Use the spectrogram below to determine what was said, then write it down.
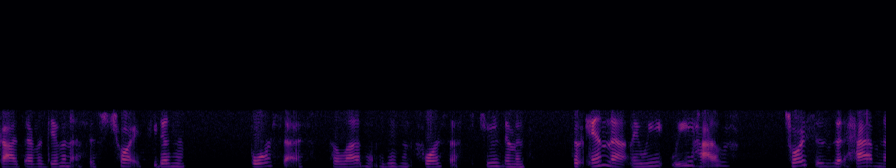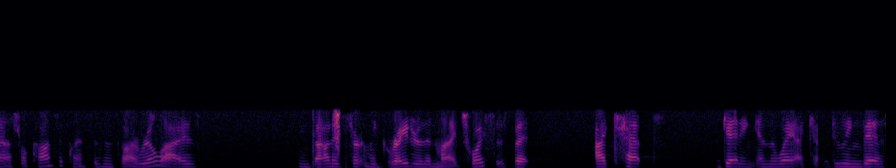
God's ever given us is choice. He doesn't force us to love Him, He doesn't force us to choose Him. And so, in that, I mean, we, we have choices that have natural consequences. And so I realized God is certainly greater than my choices, but I kept getting in the way. I kept doing this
